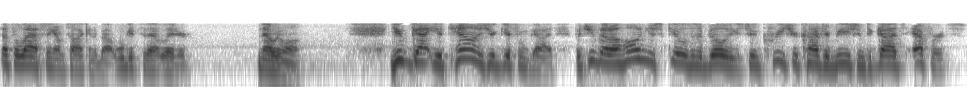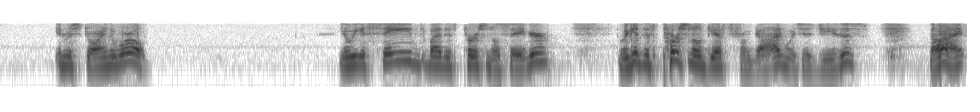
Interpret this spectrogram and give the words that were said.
That's the last thing I'm talking about. We'll get to that later. No, we won't. You've got your talent is your gift from God, but you've got to hone your skills and abilities to increase your contribution to God's efforts in restoring the world. You know, we get saved by this personal Savior. We get this personal gift from God, which is Jesus. All right.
